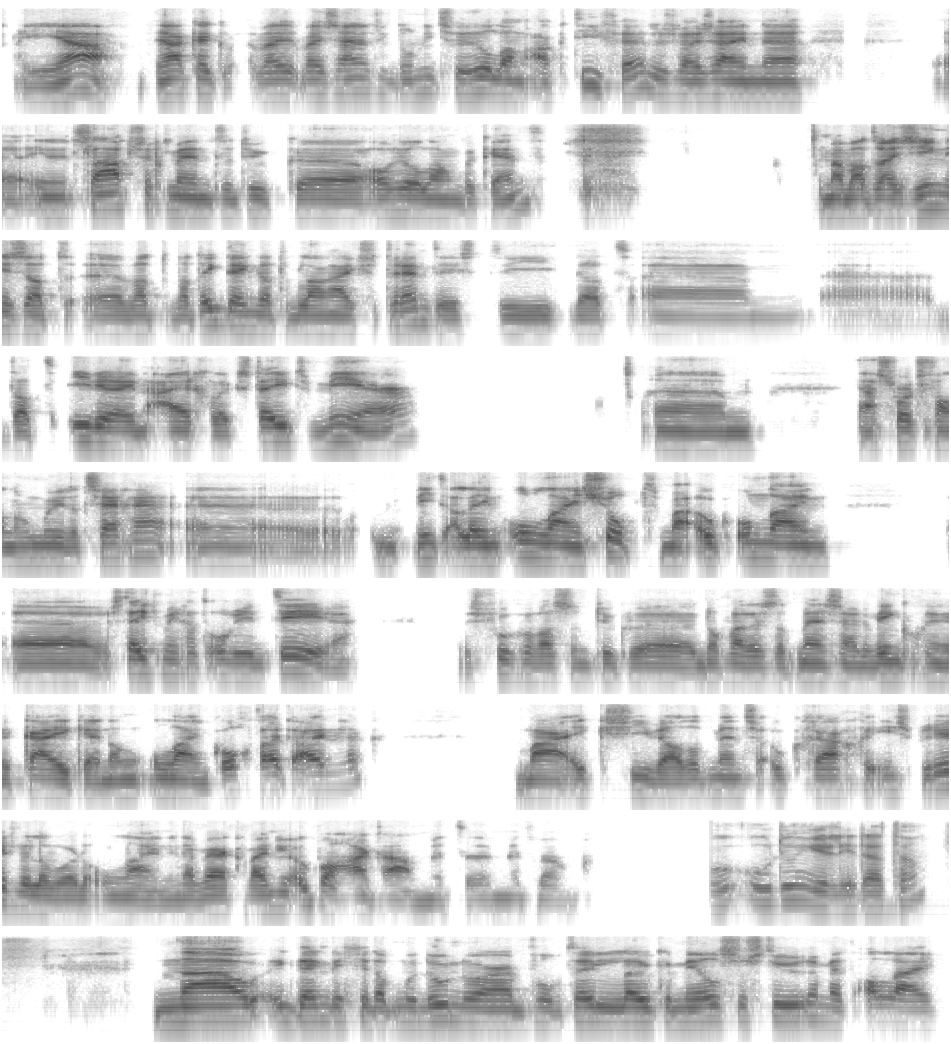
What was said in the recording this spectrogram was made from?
ja. ja, kijk, wij, wij zijn natuurlijk nog niet zo heel lang actief. Hè? Dus wij zijn uh, in het slaapsegment natuurlijk uh, al heel lang bekend. Maar wat wij zien is dat, uh, wat, wat ik denk dat de belangrijkste trend is, die, dat, ehm, dat iedereen eigenlijk steeds meer, um, ja, soort van, hoe moet je dat zeggen, niet alleen online shopt, maar ook online steeds meer gaat oriënteren. Dus vroeger was het natuurlijk nog wel eens dat mensen naar de winkel gingen kijken en dan online kochten uiteindelijk. Maar ik zie wel dat mensen ook graag geïnspireerd willen worden online. En daar werken wij nu ook wel hard aan met, met Woonk. Hoe, hoe doen jullie dat dan? Nou, ik denk dat je dat moet doen door bijvoorbeeld hele leuke mails te sturen met allerlei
